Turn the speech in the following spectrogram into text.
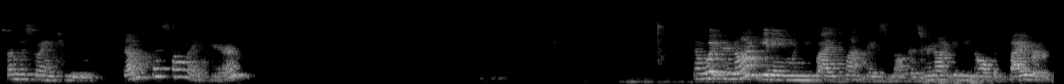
So I'm just going to dump this all in here. Now what you're not getting when you buy plant-based milk is you're not getting all the fiber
